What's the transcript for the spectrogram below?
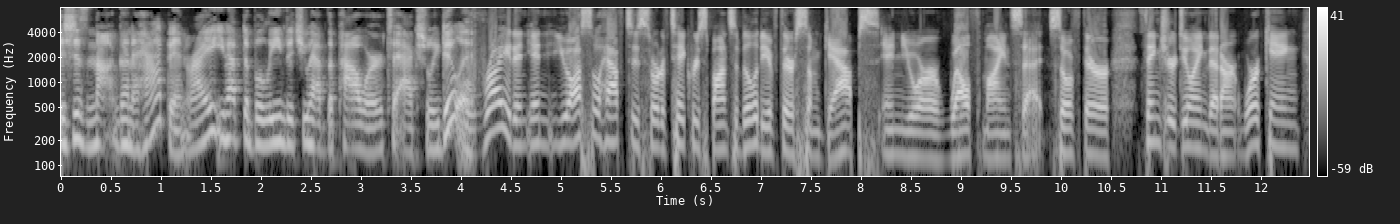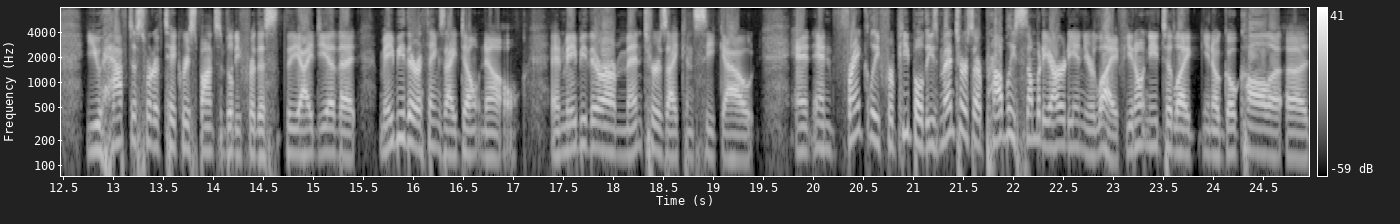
it's just not going to happen, right? You have to believe that you have the power to actually do it. Right. And, and you also have to sort of take responsibility if there's some gaps in your wealth mindset. So if there are things you're doing that aren't working, you have to sort of take responsibility for this the idea that maybe there are things I don't know and maybe there are mentors I can seek out. And and frankly for people these mentors are probably somebody already in your life. You don't need to like, you know, go call a a,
